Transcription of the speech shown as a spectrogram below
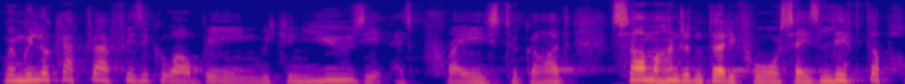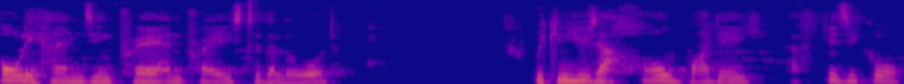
When we look after our physical well being, we can use it as praise to God. Psalm 134 says, Lift up holy hands in prayer and praise to the Lord. We can use our whole body, our physical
